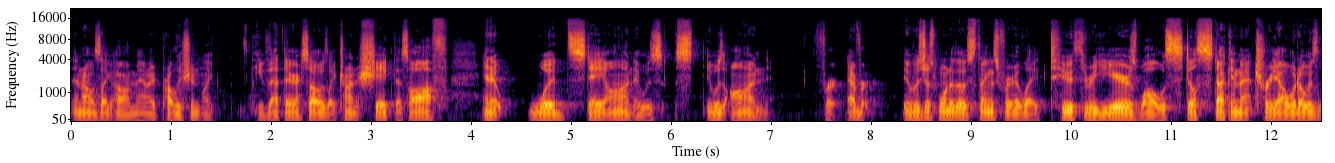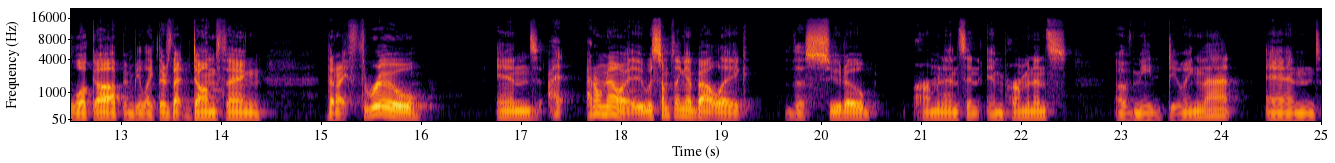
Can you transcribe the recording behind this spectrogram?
And I was like, oh man, I probably shouldn't like leave that there. So I was like trying to shake this off, and it would stay on. It was it was on forever. It was just one of those things for like two, three years while I was still stuck in that tree. I would always look up and be like, "There's that dumb thing that I threw," and I I don't know. It was something about like the pseudo permanence and impermanence of me doing that and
